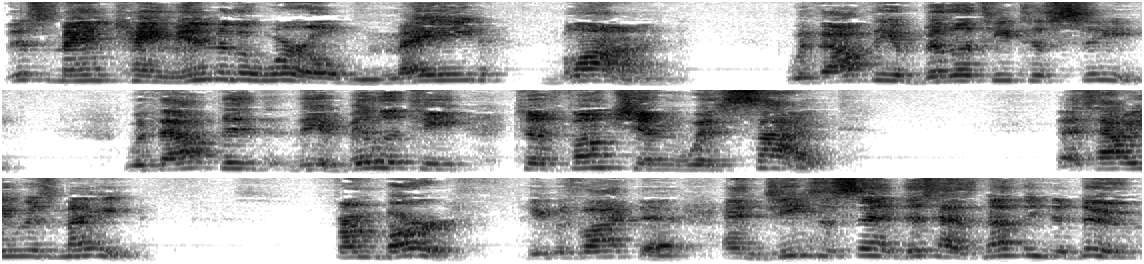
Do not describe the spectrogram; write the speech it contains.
this man came into the world made blind, without the ability to see, without the, the ability to function with sight. That's how he was made. From birth, he was like that. And Jesus said this has nothing to do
